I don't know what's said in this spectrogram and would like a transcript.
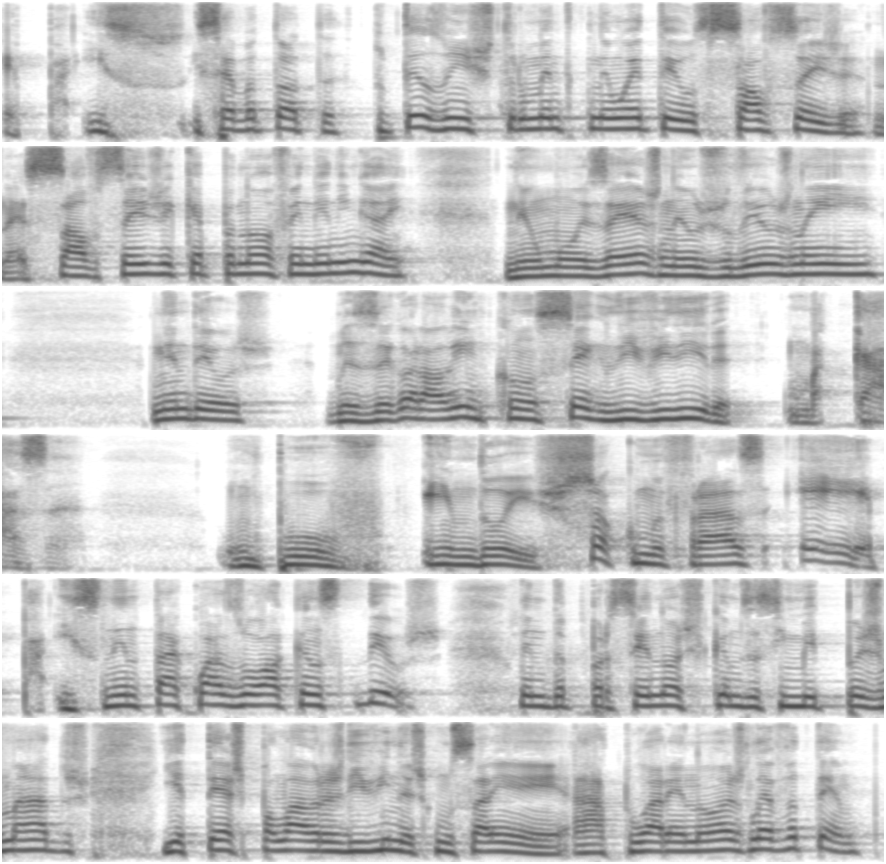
Epá, isso, isso é batota. Tu tens um instrumento que não é teu, salve seja. Não é salve seja que é para não ofender ninguém. Nem o Moisés, nem os judeus, nem, nem Deus. Mas agora alguém consegue dividir uma casa, um povo, em dois, só com uma frase, é pá, isso nem está quase ao alcance de Deus. Tendo de aparecer, nós ficamos assim meio pasmados e até as palavras divinas começarem a atuar em nós leva tempo.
